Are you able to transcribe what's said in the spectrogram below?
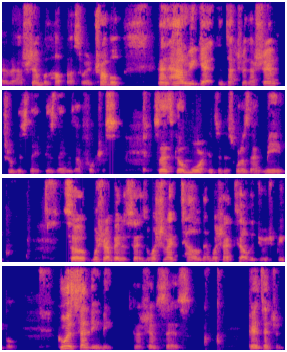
And Hashem will help us. We're in trouble. And how do we get in touch with Hashem? Through His name. His name is our fortress. So let's go more into this. What does that mean? So Moshe Rabbeinu says, What should I tell them? What should I tell the Jewish people? Who is sending me? And Hashem says, Pay attention.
